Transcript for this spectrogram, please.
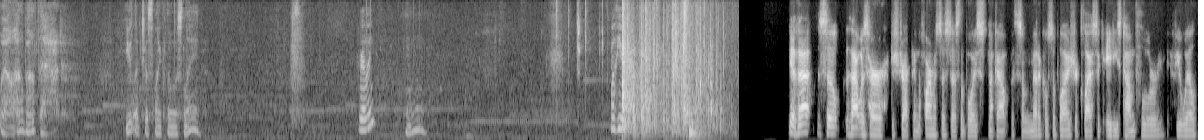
Well, how about that? You look just like Lois Lane. Really? Mm-hmm. Well, here you go. Yeah, that so that was her distracting the pharmacist as the boys snuck out with some medical supplies, your classic 80s tomfoolery, if you will.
